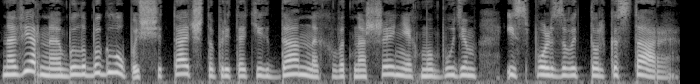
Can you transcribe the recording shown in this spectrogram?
Наверное, было бы глупо считать, что при таких данных в отношениях мы будем использовать только старое.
